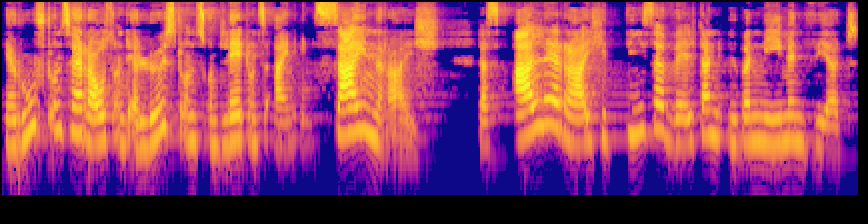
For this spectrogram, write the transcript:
er ruft uns heraus und erlöst uns und lädt uns ein in sein Reich, das alle Reiche dieser Welt dann übernehmen wird.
